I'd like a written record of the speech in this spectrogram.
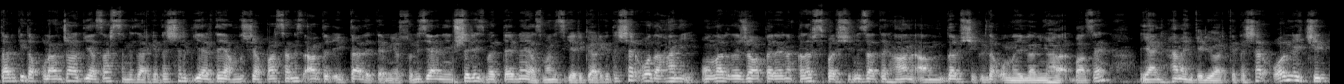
Tabii ki de kullanıcı adı yazarsanız arkadaşlar bir yerde yanlış yaparsanız artık iptal edemiyorsunuz. Yani müşteri hizmetlerine yazmanız gerekiyor arkadaşlar. O da hani onlar da cevap verene kadar siparişiniz zaten hani anında bir şekilde onaylanıyor bazen. Yani hemen geliyor arkadaşlar. Onun için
